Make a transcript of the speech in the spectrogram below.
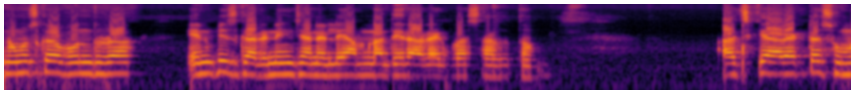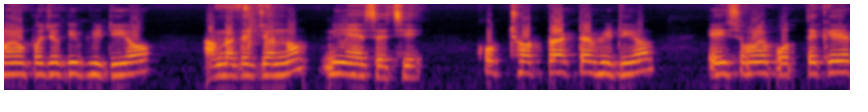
নমস্কার বন্ধুরা, এনপিস গার্ডেনিং চ্যানেলে আপনাদের আর একবার স্বাগতম। আজকে আর একটা সময় উপযোগী ভিডিও আপনাদের জন্য নিয়ে এসেছি। খুব ছোট্ট একটা ভিডিও। এই সময় প্রত্যেকের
